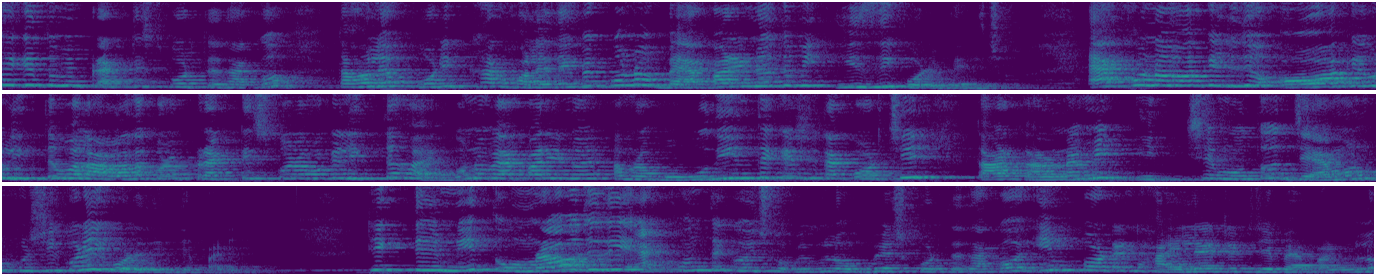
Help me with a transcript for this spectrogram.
থেকে তুমি প্র্যাকটিস করতে থাকো, তাহলে পরীক্ষার হলে দেখবে কোনো ব্যাপারই নয়, তুমি ইজি করে ফেলছো। এখন আমাকে যদি অওয়া কেউ লিখতে বলে, আলাদা করে প্র্যাকটিস করে আমাকে লিখতে হয়, কোনো ব্যাপারই নয়। আমরা বহুদিন থেকে সেটা করছি, তার কারণে আমি ইচ্ছে মতো যেমন খুশি করেই করে দিতে পারি। ঠিক তেমনি তোমরাও যদি এখন থেকে ওই ছবিগুলো অভ্যেস করতে থাকো ইম্পর্টেন্ট হাইলাইটেড যে ব্যাপারগুলো,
